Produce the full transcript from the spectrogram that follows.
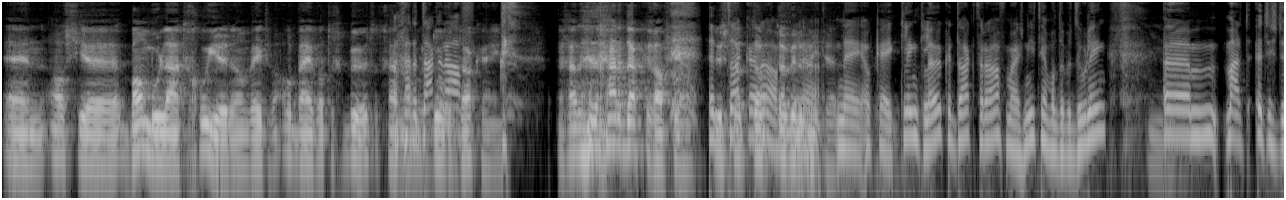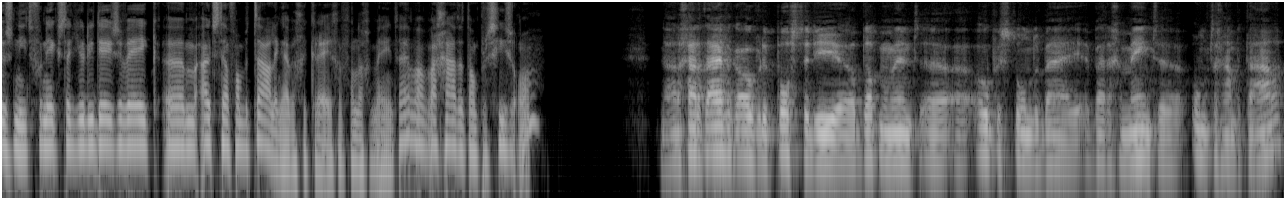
En als je bamboe laat groeien, dan weten we allebei wat er gebeurt. Dat gaat, Dan gaat het dak door het eraf. dak heen. Dan gaat, dan gaat het dak eraf, ja. Het dus dak dat, eraf, dat willen we ja. niet hebben. Nee, oké, klinkt leuk, het dak eraf, maar is niet helemaal de bedoeling. Ehm, maar het, het is dus niet voor niks dat jullie deze week ehm, uitstel van betaling hebben gekregen van de gemeente. Hè? Waar, waar gaat het dan precies om? Nou, dan gaat het eigenlijk over de posten die eh, op dat moment eh, eh, open stonden bij, bij de gemeente om te gaan betalen.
